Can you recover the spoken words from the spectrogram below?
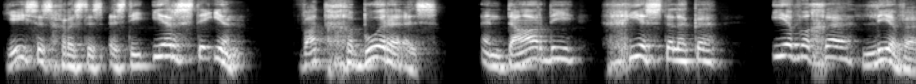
Jesus Christus is die eerste een wat gebore is in daardie geestelike ewige lewe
